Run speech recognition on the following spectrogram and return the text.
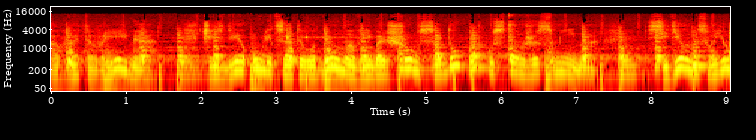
А в это время через две улицы от его дома в небольшом саду под кустом жасмина сидела на своем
